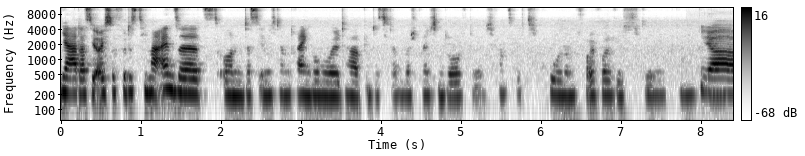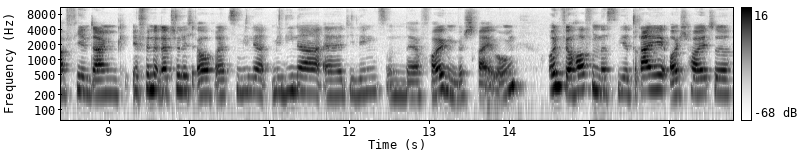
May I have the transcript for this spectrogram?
ja, dass ihr euch so für das Thema einsetzt und dass ihr mich damit reingeholt habt und dass ich darüber sprechen durfte. Ich fand es richtig cool und voll, voll wichtig. Ja, vielen Dank. Ihr findet natürlich auch als Medina äh, die Links in der Folgenbeschreibung. Und wir hoffen, dass wir drei euch heute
